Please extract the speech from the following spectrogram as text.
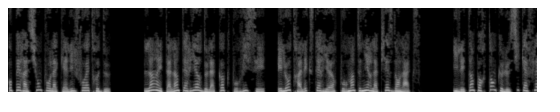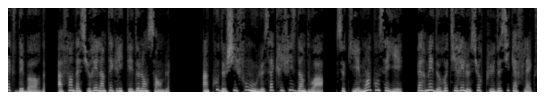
opération pour laquelle il faut être deux. L'un est à l'intérieur de la coque pour visser, et l'autre à l'extérieur pour maintenir la pièce dans l'axe. Il est important que le Sikaflex déborde, afin d'assurer l'intégrité de l'ensemble. Un coup de chiffon ou le sacrifice d'un doigt, ce qui est moins conseillé, permet de retirer le surplus de Sikaflex.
